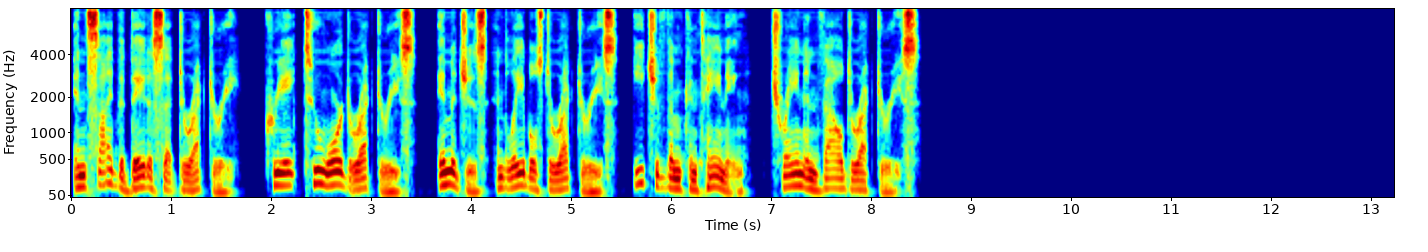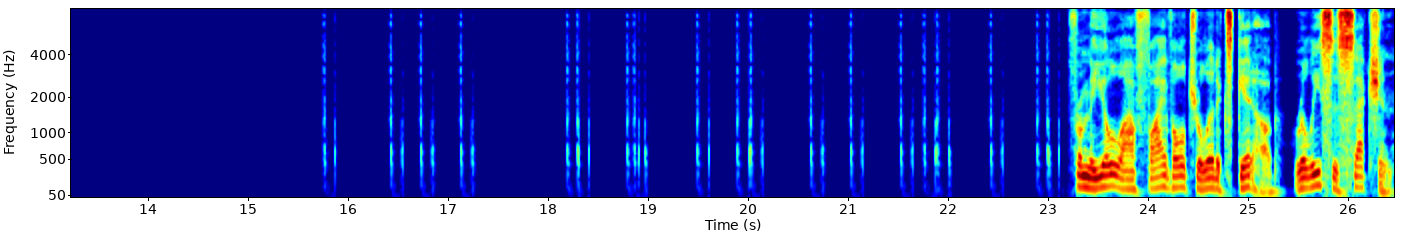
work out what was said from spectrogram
Inside the dataset directory, create two more directories, images and labels directories, each of them containing train and val directories. From the YOLOv5 Ultralytics GitHub Releases section,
